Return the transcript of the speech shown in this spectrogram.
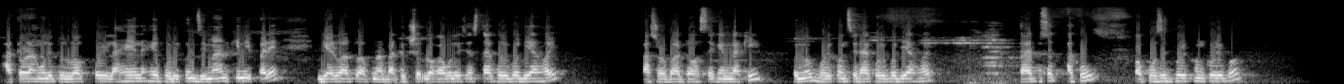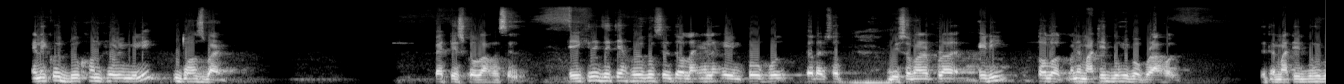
হাতৰ আঙুলিটো লগ কৰি লাহে লাহে ভৰিখন যিমানখিনি পাৰে গেৰুৱাটো আপোনাৰ বাটুক লগাবলৈ চেষ্টা কৰিব দিয়া হয়। পাঁচৰ পৰা দহ ছেকেণ্ড ৰাখি পুনৰ ভৰিখন চিধা কৰিব দিয়া হয়। তাৰপিছত আকৌ অপজিট ভৰিখন কৰিব। এনেকৈ দুখন ধৰি মিলি দহ বাৰ প্ৰেক্টিচ কৰোৱা হৈছিল। এইখিনি যেতিয়া হৈ গৈছিল তেওঁ লাহে লাহে ইম্প্ৰুভ হ'ল। তেওঁ তাৰপিছত বিচনাৰ পৰা এৰি তলত মানে মাটিত বহিব পৰা হ'ল। যেতিয়া মাটিত বহিব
